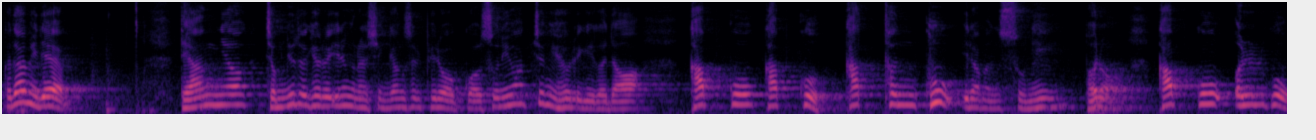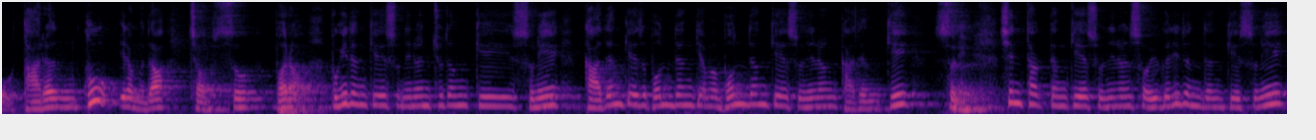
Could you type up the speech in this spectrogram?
그 다음에 이제 대항력, 점유적 효력 이런 거는 신경 쓸 필요 없고 순위 확정의 효력이거든. 갑구, 갑구, 같은 구이라면 순위 번호. 갑구, 얼구, 다른 구 이러면 다 접수 번호. 부기등기의 순위는 주등기 순위, 가등기에서 본등기 하면 본등기의 순위는 가등기 순위, 신탁등기의 순위는 소유권 이전 등기 순위,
